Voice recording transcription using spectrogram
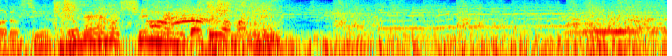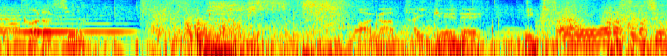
殺すよ。てめえの信念だけは守ねえ殺すよ。我が体系で戦を終わらせましょう。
